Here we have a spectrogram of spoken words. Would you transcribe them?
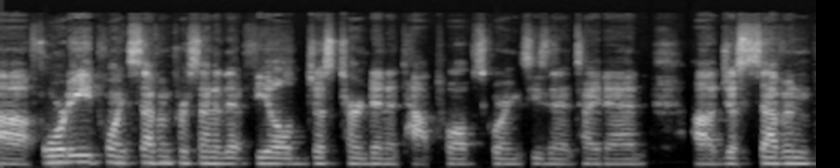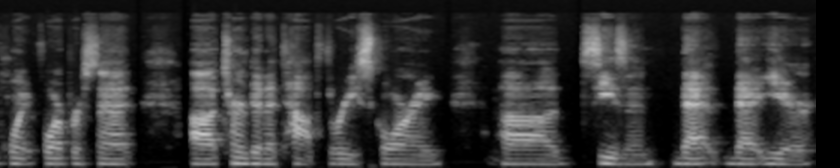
40.7 uh, percent of that field just turned in a top 12 scoring season at tight end. Uh, just 7.4 percent turned in a top three scoring uh, season that that year.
